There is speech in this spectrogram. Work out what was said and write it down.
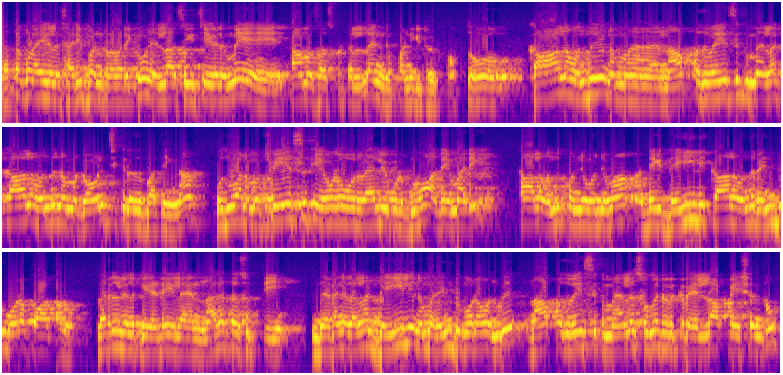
ரத்த குழாய்களை சரி பண்ணுற வரைக்கும் எல்லா சிகிச்சைகளுமே தாமஸ் ஹாஸ்பிட்டலில் இங்கே பண்ணிக்கிட்டு இருக்கோம். ஸோ காலம் வந்து நம்ம நாற்பது வயசுக்கு மேலே காலம் வந்து நம்ம கவனிச்சிக்கிறது பார்த்தீங்கன்னா பொதுவாக நம்ம ஃபேஸுக்கு எவ்வளோ ஒரு வேல்யூ கொடுப்போமோ அதே மாதிரி காலை வந்து கொஞ்சம் கொஞ்சமா அப்படியே டெய்லி காலை வந்து ரெண்டு முறை பார்க்கணும். விரல்களுக்கு இடையில நகத்தை சுத்தி இந்த இடங்கள் எல்லாம் டெய்லி நம்ம ரெண்டு முறை வந்து நாற்பது வயசுக்கு மேல சுகர் இருக்கிற எல்லா பேஷண்ட்டும்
